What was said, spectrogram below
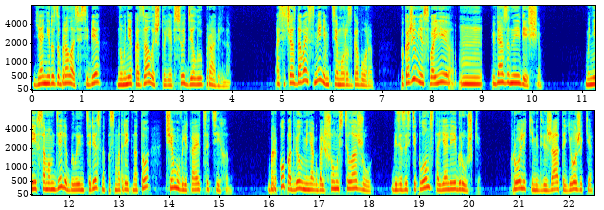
Я не разобралась в себе, но мне казалось, что я все делаю правильно. А сейчас давай сменим тему разговора. Покажи мне свои м -м, вязаные вещи. Мне и в самом деле было интересно посмотреть на то, чем увлекается Тихон. Барко подвел меня к большому стеллажу, где за стеклом стояли игрушки. Кролики, медвежата, ежики.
